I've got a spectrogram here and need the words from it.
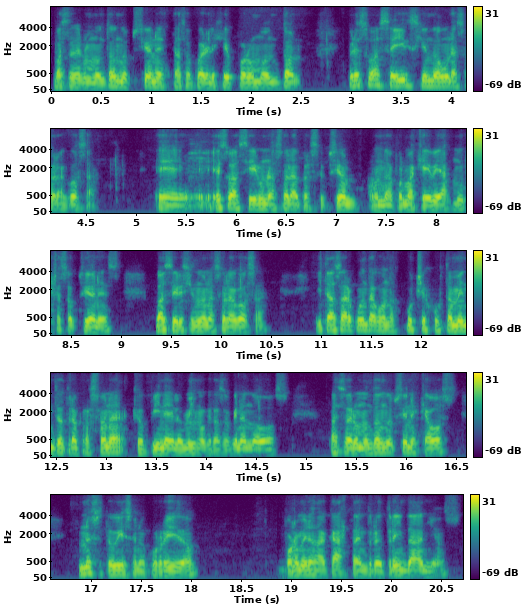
Vas a tener un montón de opciones, vas a poder elegir por un montón. Pero eso va a seguir siendo una sola cosa. Eh, eso va a seguir una sola percepción. Onda, por más que veas muchas opciones, va a seguir siendo una sola cosa. Y te vas a dar cuenta cuando escuches justamente a otra persona que opine lo mismo que estás opinando vos. Vas a ver un montón de opciones que a vos no se te hubiesen ocurrido, por lo menos de acá hasta dentro de 30 años,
